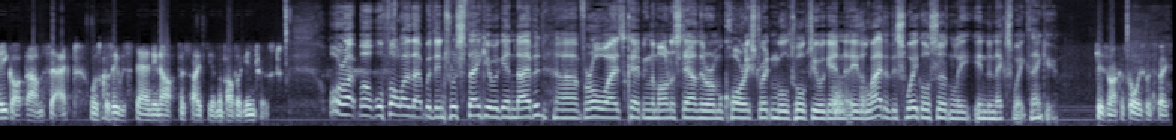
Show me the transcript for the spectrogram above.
he got um, sacked was because he was standing up for safety and the public interest. All right, well, we'll follow that with interest. Thank you again, David, uh, for always keeping them honest down there on Macquarie Street, and we'll talk to you again either later this week or certainly into next week. Thank you. Cheers, Marcus. Always good to speak.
